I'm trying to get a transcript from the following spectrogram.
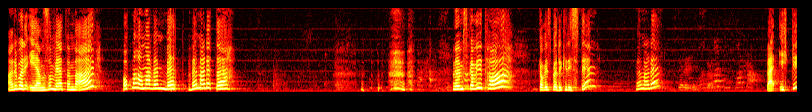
Er det bare én som vet hvem det er? Opp med handa. Hvem, vet, hvem er dette? Hvem skal vi ta? Skal vi spørre Kristin? Hvem er det? Det er ikke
